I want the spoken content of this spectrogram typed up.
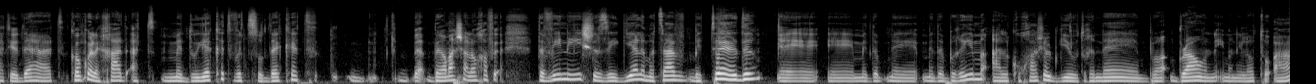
את יודעת, קודם כל, אחד, את מדויקת וצודקת ברמה שאני לא יכולה... תביני שזה הגיע למצב, בטד, אה, אה, אה, מדברים על כוחה של פגיעות. רנה בר- בראון, אם אני לא טועה,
